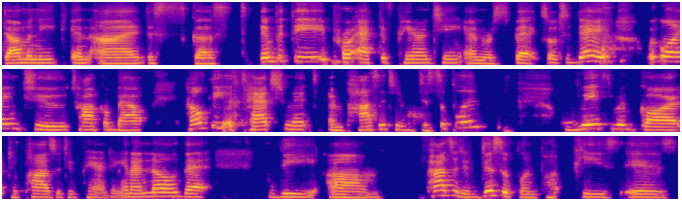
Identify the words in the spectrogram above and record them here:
Dominique and I discussed empathy, proactive parenting, and respect. So today, we're going to talk about healthy attachment and positive discipline with regard to positive parenting. And I know that the um, positive discipline piece is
